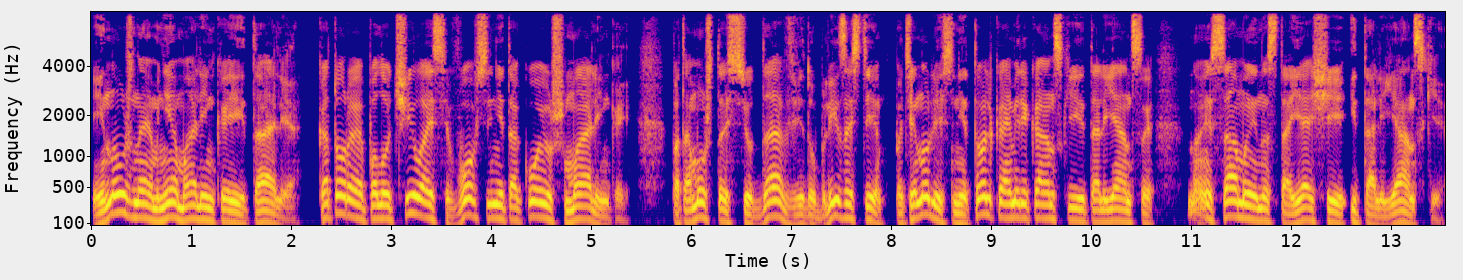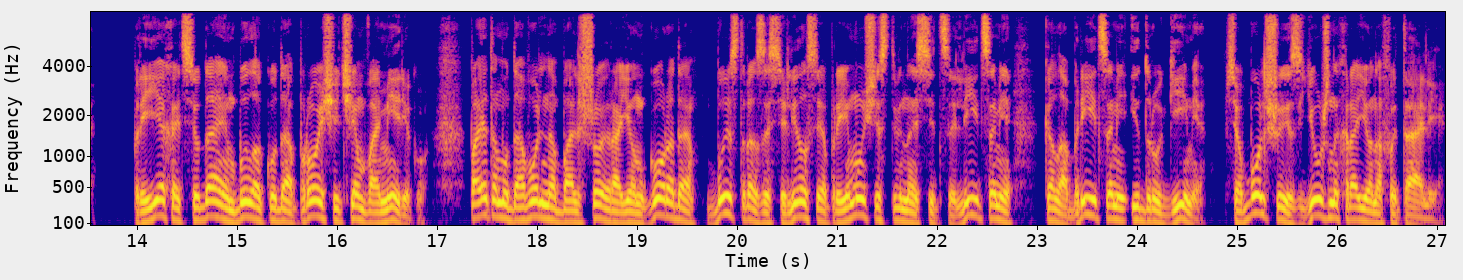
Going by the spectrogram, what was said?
и нужная мне маленькая Италия, которая получилась вовсе не такой уж маленькой, потому что сюда, ввиду близости, потянулись не только американские итальянцы, но и самые настоящие итальянские. Приехать сюда им было куда проще, чем в Америку, поэтому довольно большой район города быстро заселился преимущественно сицилийцами, калабрийцами и другими, все больше из южных районов Италии.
